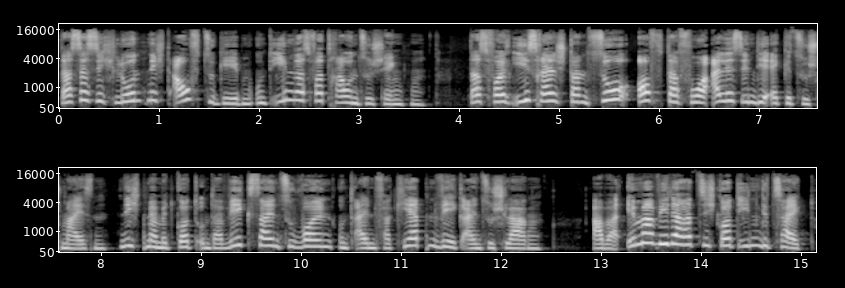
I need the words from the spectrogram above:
Dass es sich lohnt, nicht aufzugeben und ihm das Vertrauen zu schenken. Das Volk Israel stand so oft davor, alles in die Ecke zu schmeißen, nicht mehr mit Gott unterwegs sein zu wollen und einen verkehrten Weg einzuschlagen. Aber immer wieder hat sich Gott ihnen gezeigt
